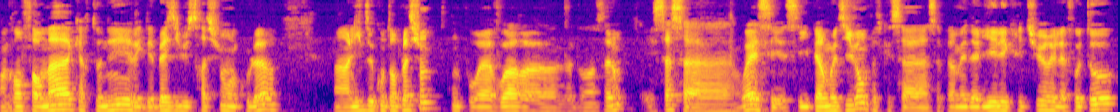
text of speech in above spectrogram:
en grand format, cartonné, avec des belles illustrations en couleur, un livre de contemplation qu'on pourrait avoir euh, dans un salon. Et ça, ça, ouais, c'est hyper motivant parce que ça ça permet d'allier l'écriture et la photo.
